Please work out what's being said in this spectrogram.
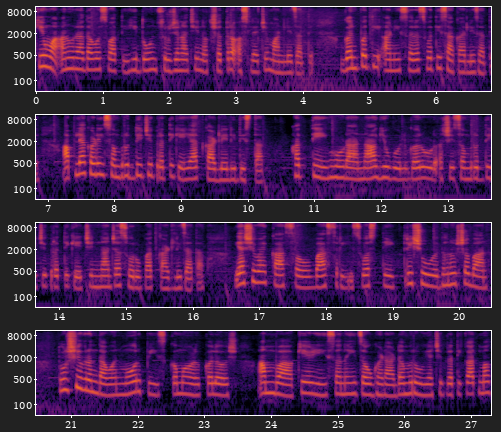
किंवा अनुराधा व स्वाती ही दोन सृजनाची नक्षत्र असल्याचे मानले जाते. गणपती आणि सरस्वती साकारली जाते. आपल्याकडील समृद्धीची प्रतीके यात काढलेली दिसतात. हत्ती घोडा नागयुगुल गरुड अशी समृद्धीची प्रतीके चिन्हाच्या स्वरूपात काढली जातात. याशिवाय कासव बासरी स्वस्तिक त्रिशूळ धनुष्यबाण तुळशी वृंदावन मोरपीस कमळ कलश आंबा केळी सनई चौघडा डमरू याची प्रतिकात्मक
